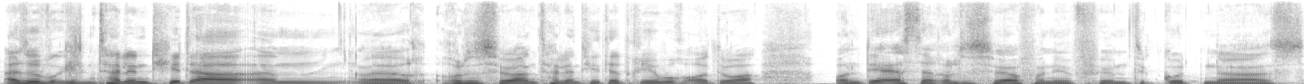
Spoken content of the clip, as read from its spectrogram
Also wirklich ein talentierter ähm, äh, Regisseur, ein talentierter Drehbuchautor. Und der ist der Regisseur von dem Film The Good Nurse.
